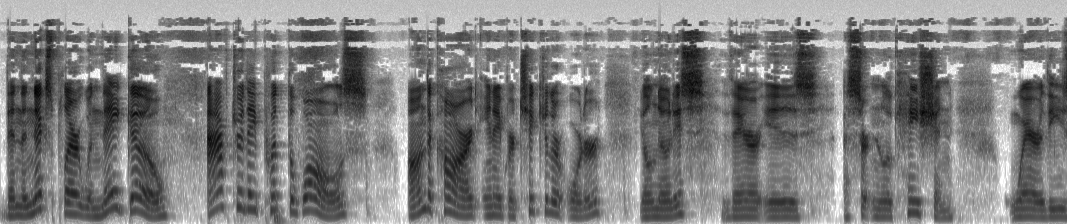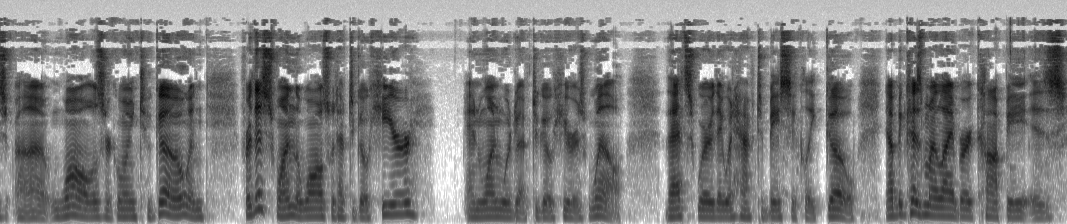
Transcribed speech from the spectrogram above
then the next player when they go after they put the walls on the card in a particular order you'll notice there is a certain location where these uh, walls are going to go. And for this one the walls would have to go here and one would have to go here as well. That's where they would have to basically go. Now, because my library copy is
